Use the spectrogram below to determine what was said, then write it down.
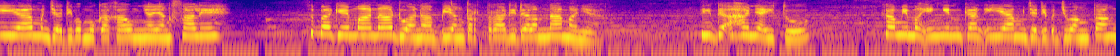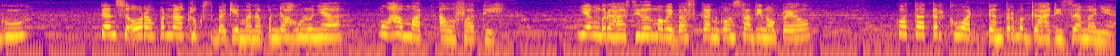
ia menjadi pemuka kaumnya yang saleh, sebagaimana dua nabi yang tertera di dalam namanya. Tidak hanya itu, kami menginginkan ia menjadi pejuang tangguh dan seorang penakluk sebagaimana pendahulunya Muhammad Al-Fatih yang berhasil membebaskan Konstantinopel, kota terkuat dan termegah di zamannya.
